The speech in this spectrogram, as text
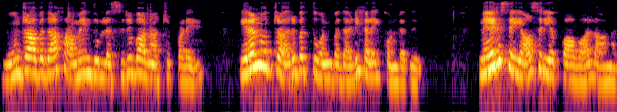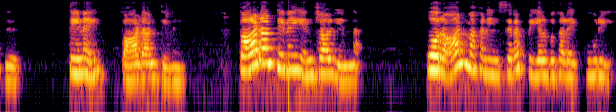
மூன்றாவதாக அமைந்துள்ள சிறுபான் ஆற்றுப்படை இருநூற்று அறுபத்து ஒன்பது அடிகளை கொண்டது. நேரிசை ஆசிரியப்பாவால் ஆனது. திணை பாடான் திணை. பாடான் திணை என்றால் என்ன? ஓர் ஆண்மகனின் சிறப்பியல்புகளை கூறி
